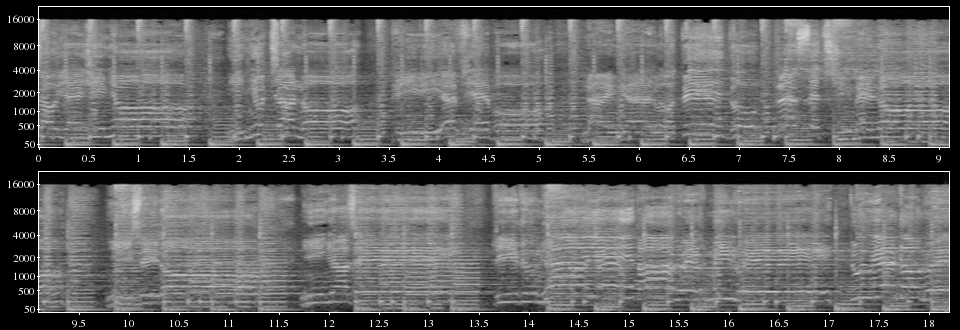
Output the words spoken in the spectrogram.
ရှောက်ရဲ့ရင်မျောညီညွတ်ကြနော် PDF ရဲ့ဘောနိုင်ငံတော်တည်တို့လက်ဆက်ချီမယ်နော်ညီစေနော်ညီညာစေပြည်သူများရဲ့သားတွေမိတွေသူရဲ့ကောင်းတွေ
